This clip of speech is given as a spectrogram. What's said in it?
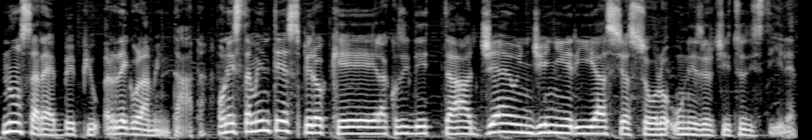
non sarebbe più regolamentata. Onestamente spero che la cosiddetta geoingegneria sia solo un esercizio di stile.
